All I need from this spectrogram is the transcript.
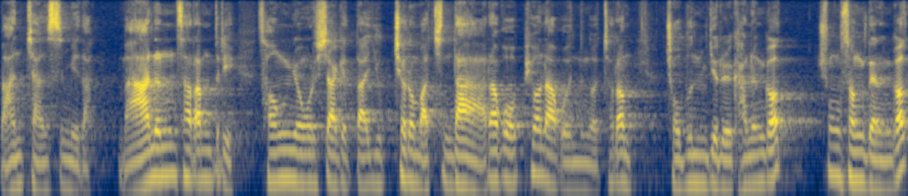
많지 않습니다. 많은 사람들이 성령으로 시작했다 육체로 마친다라고 표현하고 있는 것처럼 좁은 길을 가는 것, 충성되는 것,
